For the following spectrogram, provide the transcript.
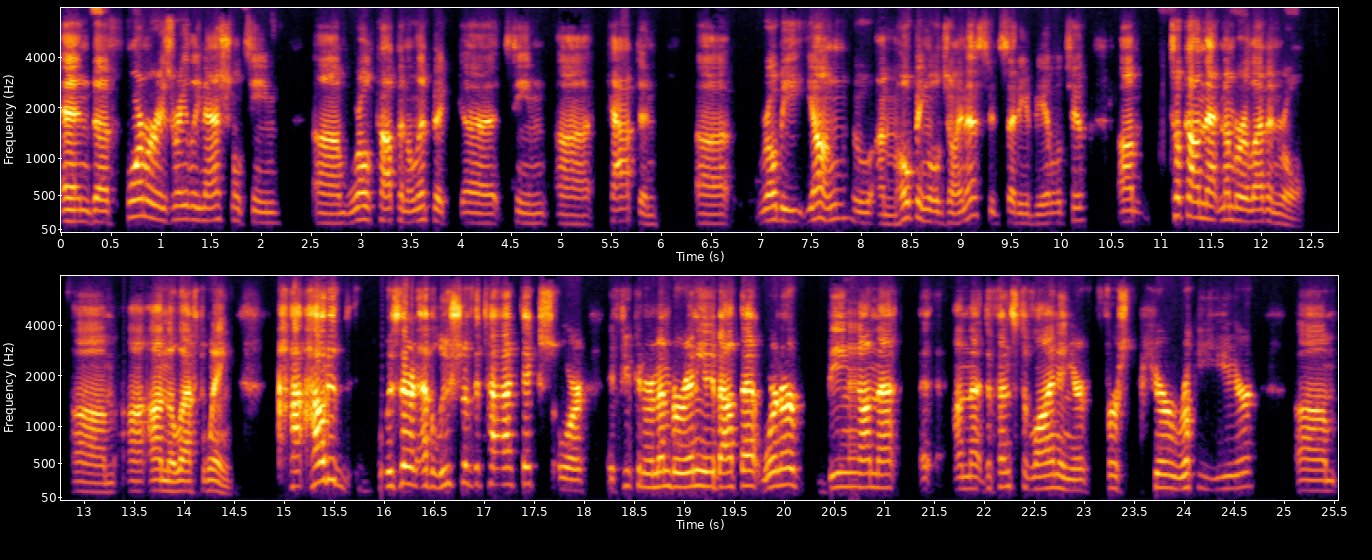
And the former Israeli national team, um, World Cup and Olympic uh, team uh, captain, uh, Roby Young, who I'm hoping will join us, who said he'd be able to, um, took on that number 11 role um, on the left wing. How, how, did, was there an evolution of the tactics or if you can remember any about that, Werner being on that, uh, on that defensive line in your first pure rookie year, um,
